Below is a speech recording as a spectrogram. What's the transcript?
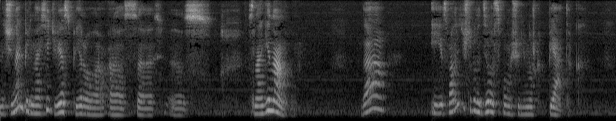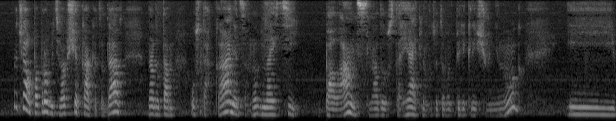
Начинаем переносить вес первого а, с, э, с, с ноги на ногу. Да, и смотрите, чтобы это делать с помощью немножко пяток. Сначала попробуйте вообще, как это, да, надо там устаканиться, надо найти баланс, надо устоять на вот это вот перекрещивание ног. И,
